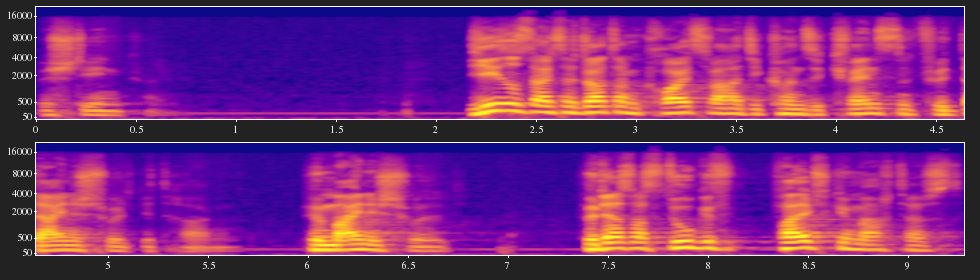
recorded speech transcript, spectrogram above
bestehen können. Jesus, als er dort am Kreuz war, hat die Konsequenzen für deine Schuld getragen, für meine Schuld, für das, was du falsch gemacht hast,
